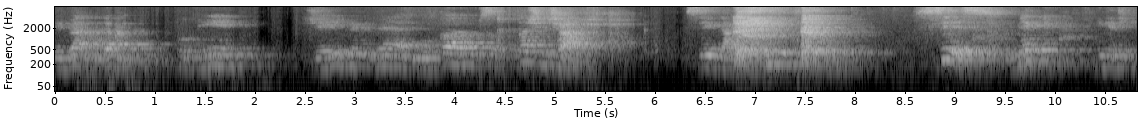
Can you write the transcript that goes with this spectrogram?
يبان دم بروتين جايب لك ماء مقارب ب 16 شارج. سي قاعد 6 ميك نيجاتيف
